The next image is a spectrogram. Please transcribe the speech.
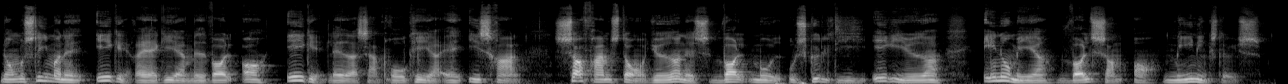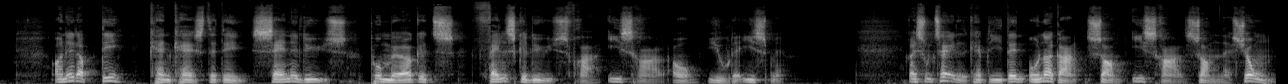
Når muslimerne ikke reagerer med vold og ikke lader sig provokere af Israel, så fremstår jødernes vold mod uskyldige ikke-jøder endnu mere voldsom og meningsløs. Og netop det kan kaste det sande lys på mørkets falske lys fra Israel og judaisme. Resultatet kan blive den undergang, som Israel som nation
